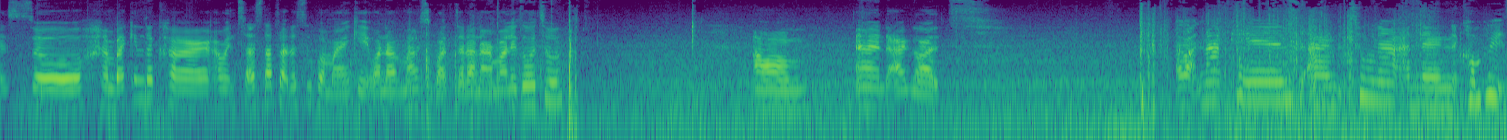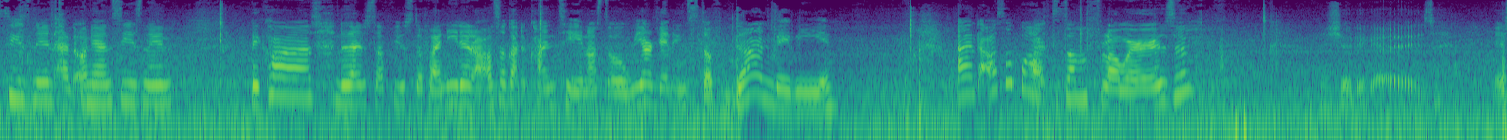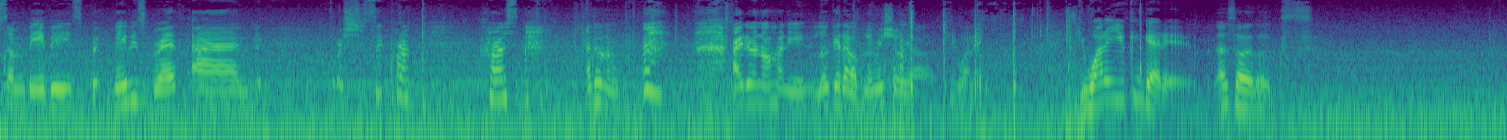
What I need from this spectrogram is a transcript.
guys, so I'm back in the car. I went to I stopped at the supermarket, one of my spots that I normally go to. Um and I got I got napkins and tuna and then complete seasoning and onion seasoning because there's a few stuff I needed. I also got the container, so we are getting stuff done, baby. And I also bought some flowers. Show you guys. There's some baby's baby's breath and what's it cross cross I don't know. I don't know honey. Look it up. Let me show y'all if you want it. If you want it you can get it. That's how it looks.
